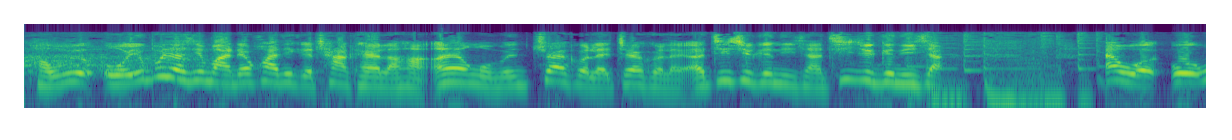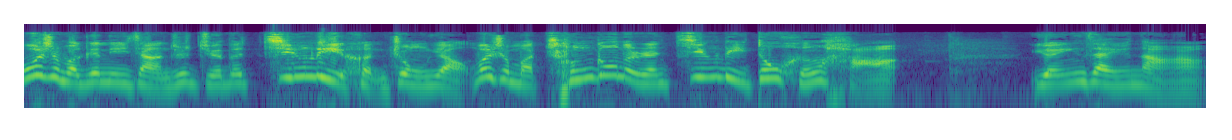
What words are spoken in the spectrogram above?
好，我又我又不小心把这话题给岔开了哈。哎呀，我们拽回来，拽回来啊，继续跟你讲，继续跟你讲。哎，我我为什么跟你讲？就觉得精力很重要。为什么成功的人精力都很好？原因在于哪儿？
